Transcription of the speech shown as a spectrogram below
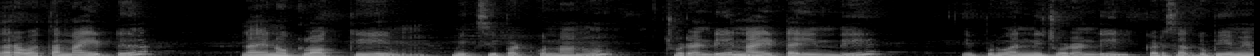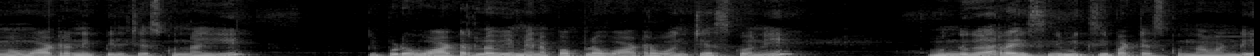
తర్వాత నైట్ నైన్ ఓ క్లాక్కి మిక్సీ పట్టుకున్నాను. చూడండి నైట్ అయింది. ఇప్పుడు అన్నీ చూడండి ఇక్కడ సగ్గుబియ్యం ఏమో వాటర్ని పీల్చేసుకున్నాయి ఇప్పుడు వాటర్లోవి మినపప్పులో వాటర్ వంచేసుకొని ముందుగా రైస్ని మిక్సీ పట్టేసుకుందామండి.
